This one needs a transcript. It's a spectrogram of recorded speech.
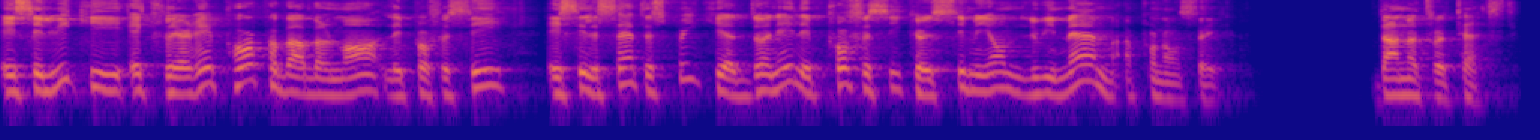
et c'est lui qui éclairait probablement les prophéties et c'est le Saint-Esprit qui a donné les prophéties que Simeon lui-même a prononcées dans notre texte.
